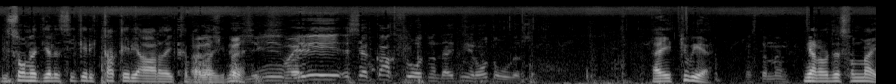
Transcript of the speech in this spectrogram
die son het julle seker die kak uit die aarde uitgebraai, né? Nee, maar hierdie is 'n kakvlot want hy het nie rotholders nie. Hy het twee. Dis te min. Ja, dat is van my.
